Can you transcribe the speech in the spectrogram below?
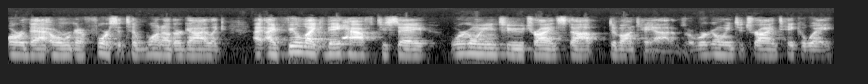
or that, or we're going to force it to one other guy. Like I, I, feel like they have to say we're going to try and stop Davante Adams, or we're going to try and take away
